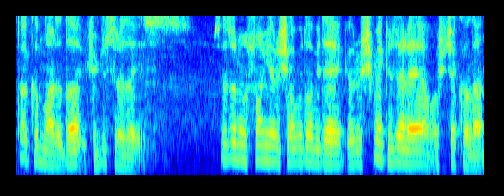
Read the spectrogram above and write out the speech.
Takımlarda da 3. sıradayız. Sezonun son yarışı Abu Dhabi'de görüşmek üzere. Hoşçakalın.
